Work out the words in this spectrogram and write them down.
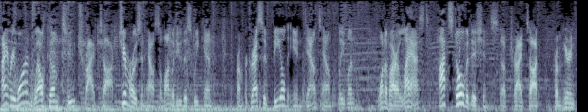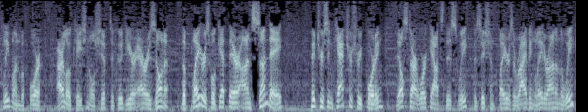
Hi, everyone. Welcome to Tribe Talk. Jim Rosenhaus along with you this weekend from Progressive Field in downtown Cleveland. One of our last hot stove editions of Tribe Talk from here in Cleveland before our location will shift to Goodyear, Arizona. The players will get there on Sunday. Pitchers and catchers reporting. They'll start workouts this week. Position players arriving later on in the week.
